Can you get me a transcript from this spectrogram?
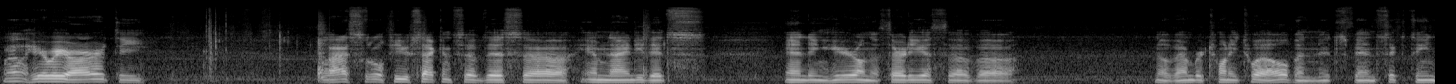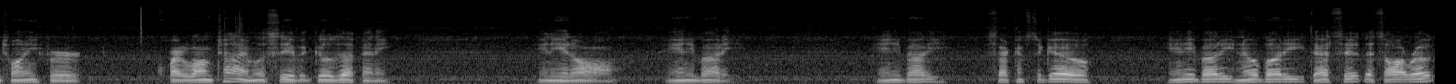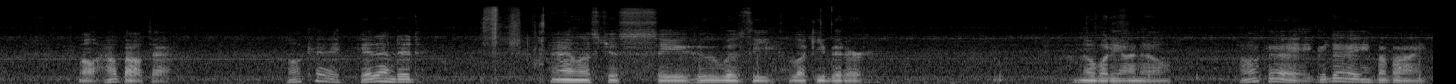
Well, here we are at the last little few seconds of this uh, M90 that's ending here on the 30th of uh, November 2012 and it's been 1620 for quite a long time. Let's see if it goes up any. Any at all. Anybody? Anybody? Seconds to go. Anybody? Nobody? That's it? That's all it wrote? Well, how about that? Okay, it ended. And let's just see who was the lucky bidder. Nobody I know. Okay, good day. Bye-bye.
